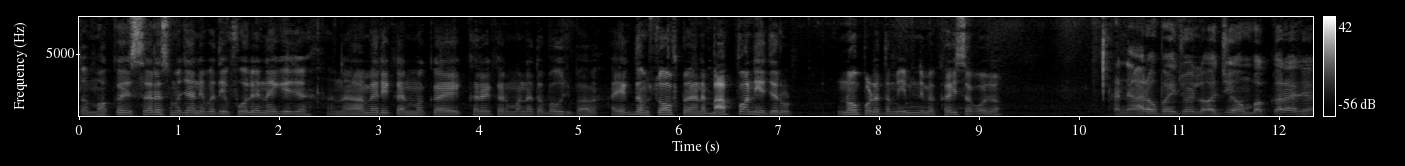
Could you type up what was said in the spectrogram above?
તો મકાઈ સરસ મજાની બધી ફોલી નાખી છે. અને અમેરિકન મકાઈ ખરેખર મને તો બહુ જ ભાવે. આ એકદમ સોફ્ટ હોય અને બાફવાની જરૂર ન પડે તમે એમની મેં ખાઈ શકો છો. અને આરોભાઈ જોઈ લો હજી હોમવર્ક કરે છે.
